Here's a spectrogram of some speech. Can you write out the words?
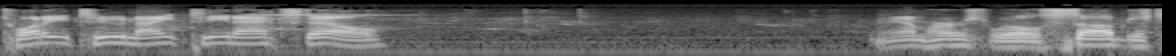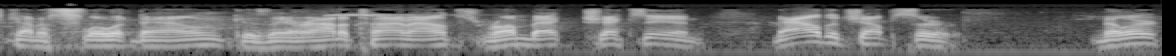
22 19 Axtell. Amherst will sub just to kind of slow it down because they are out of timeouts. Rumbeck checks in. Now the jump serve. Miller,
